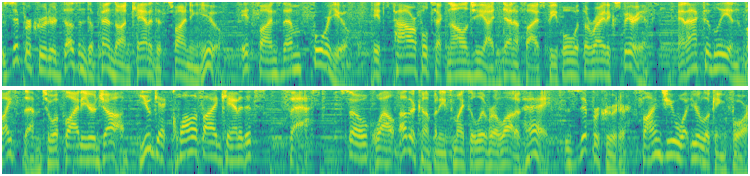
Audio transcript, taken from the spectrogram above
ZipRecruiter doesn't depend on candidates finding you, it finds them for you. Its powerful technology identifies people with the right experience and actively invites them to apply to your job. You get qualified candidates fast. So, while other companies might deliver a lot of hay, ZipRecruiter finds you what you're looking for.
